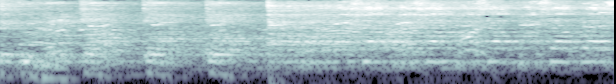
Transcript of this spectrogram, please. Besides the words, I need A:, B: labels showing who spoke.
A: segura, to, to, to.
B: Pressure, pressure,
